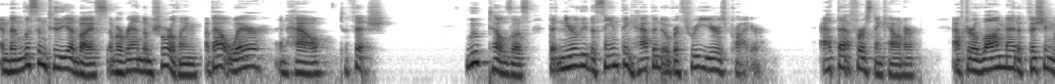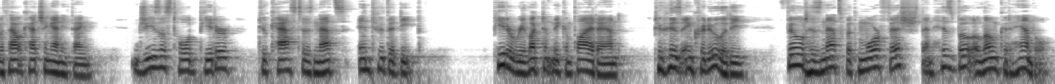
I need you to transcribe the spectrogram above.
and then listened to the advice of a random shoreling about where and how to fish. Luke tells us that nearly the same thing happened over three years prior. At that first encounter, after a long night of fishing without catching anything, Jesus told Peter to cast his nets into the deep. Peter reluctantly complied and, to his incredulity, filled his nets with more fish than his boat alone could handle.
